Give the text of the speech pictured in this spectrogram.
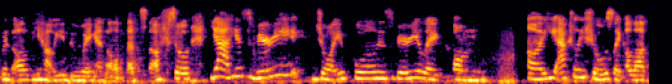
with all the how you doing and all that stuff. So yeah he's very joyful. He's very like um uh, he actually shows like a lot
